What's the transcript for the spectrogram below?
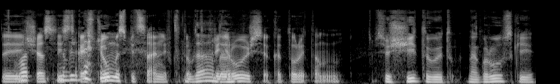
Ты Вот сейчас есть наблюдай. костюмы специальные, в которых Да, ты да. тренируешься, которые там... Все считывают, нагрузки,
